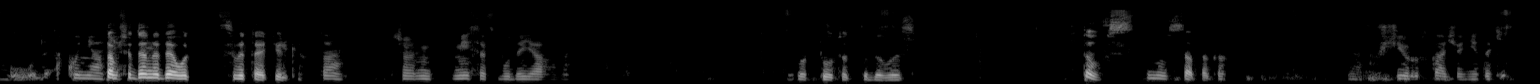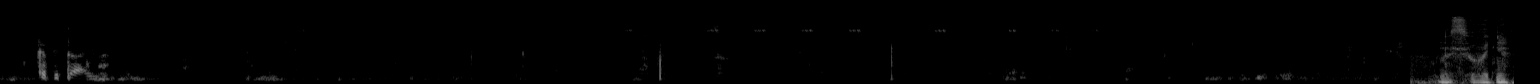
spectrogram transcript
Буде. А коняк. Там ще де-не-де от цвіте тільки. Так. Ще місяць буде ягода. От тут от подивись. Та ну, все таке. Кущі розкачані такі капітально. На сьогодні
